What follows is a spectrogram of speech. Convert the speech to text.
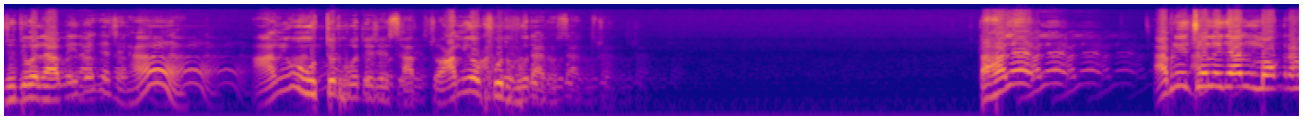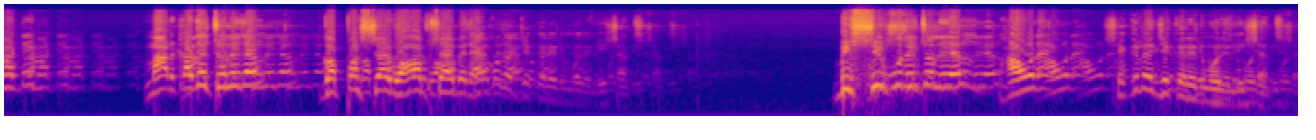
যদি বলে, আপনি দেখেছেন? হ্যাঁ। আমিও উত্তরপ্রদেশের ছাত্র, আমিও ফুরফুরার ছাত্র। তাহলে আপনি চলে যান মগরাহাটে। মার কাছে চলে যান। গপ্পা সাহেব ওয়াব সাহেবের এখনও জেকারের মজলিস আছে। বিশ্বপুরে চলে যান, হাওড়ায়। সেখানে জেকারের মজলিস আছে।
